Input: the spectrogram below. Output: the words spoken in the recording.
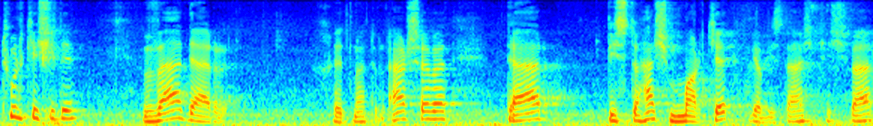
طول کشیده و در خدمتون عرض شود در 28 مارکت یا 28 کشور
